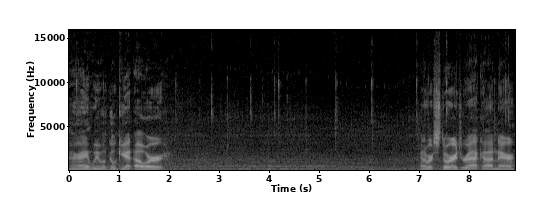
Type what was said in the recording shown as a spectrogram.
Alright, we will go get our kind of our storage rack on there.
